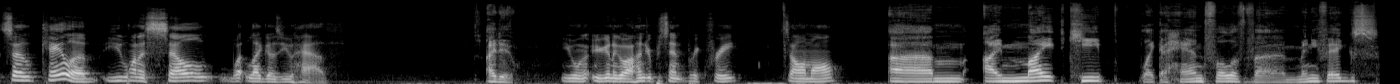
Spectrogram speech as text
so, Caleb, you want to sell what Legos you have. I do. You, you're going to go 100% brick free, sell them all. Um, I might keep like a handful of uh, minifigs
